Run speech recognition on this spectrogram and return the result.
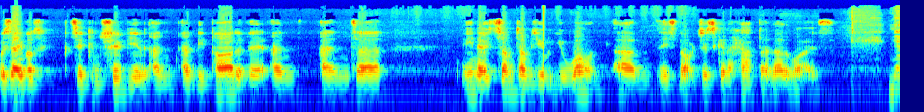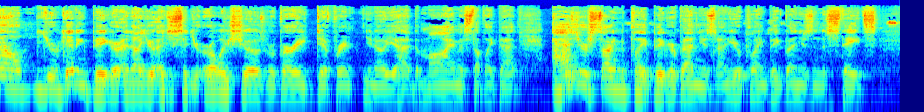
was able to, to contribute and, and be part of it. And and uh, you know, sometimes you you want. Um, it's not just going to happen otherwise. Now you're getting bigger, and now you, as you said, your early shows were very different. You know, you had the mime and stuff like that. As you're starting to play bigger venues, and now you're playing big venues in the states.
